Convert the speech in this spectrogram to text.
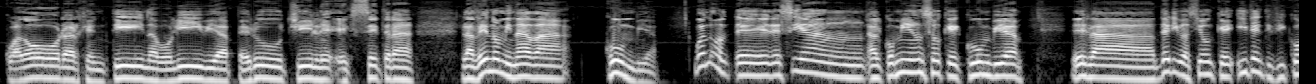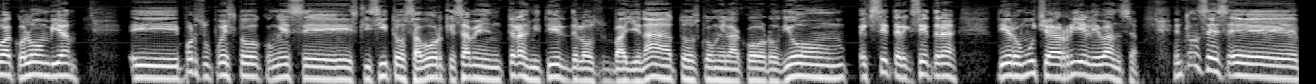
Ecuador, Argentina, Bolivia, Perú, Chile, etcétera, la denominada cumbia. Bueno, eh, decían al comienzo que cumbia es la derivación que identificó a Colombia y por supuesto con ese exquisito sabor que saben transmitir de los vallenatos, con el acordeón, etcétera, etcétera, dieron mucha relevancia. Entonces, eh,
